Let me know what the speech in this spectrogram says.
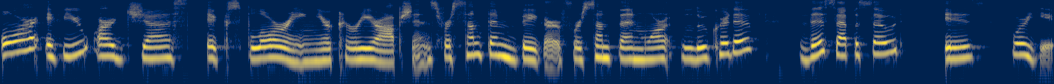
or if you are just exploring your career options for something bigger, for something more lucrative, this episode is for you.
